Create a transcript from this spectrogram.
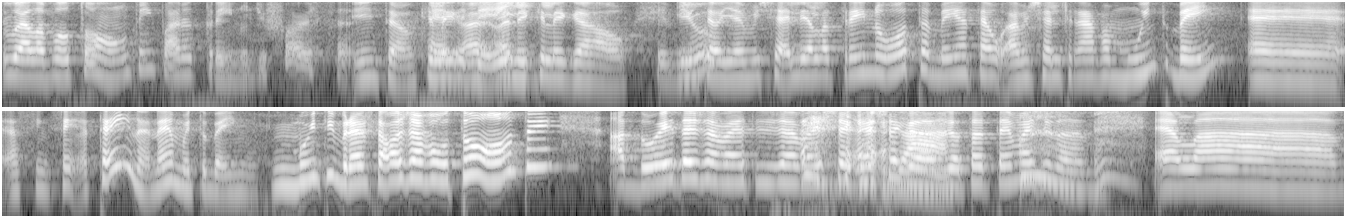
E ela voltou ontem para o treino de força. Então, que legal. olha que legal. Você viu? Então, e a Michelle, ela treinou também até. A Michelle treinava muito bem. É, assim, sem, treina, né? Muito bem. Muito em breve. Se ela já voltou ontem, a doida já vai, já vai chegar chegando, já. já tô até imaginando. Ela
